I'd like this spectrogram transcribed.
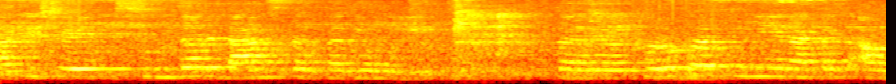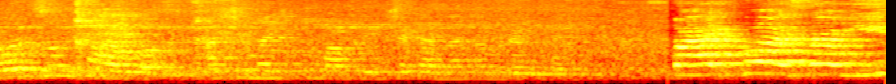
अतिशय सुंदर डान्स करतात या मुली. तर खरोखर तुम्ही हे नाटक आवर्जून पाहावं अशी माझी तुम्हा प्रेक्षकांना नम्र विनंती. बायको असावी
